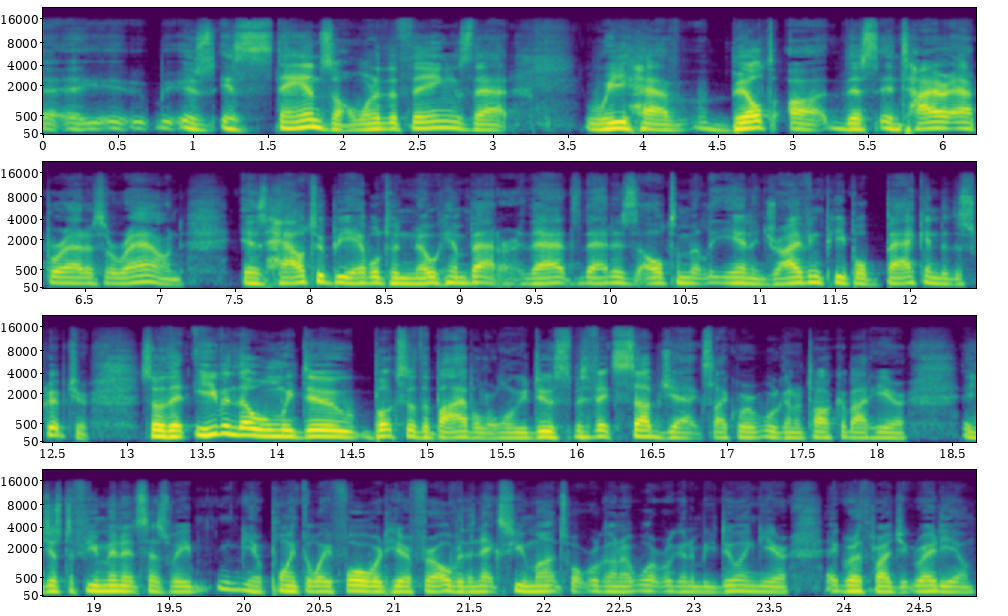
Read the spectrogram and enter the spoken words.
uh, is is stands on, one of the things that we have built uh, this entire apparatus around is how to be able to know him better. That that is ultimately in and driving people back into the scripture. So that even though when we do books of the bible or when we do specific subjects like we're, we're going to talk about here in just a few minutes as we you know point the way forward here for over the next few months what we're going to what we're going to be doing here at growth project radio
